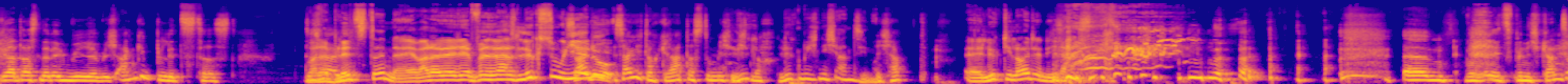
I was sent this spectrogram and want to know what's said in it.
gerade dass du nicht irgendwie mich angeblitzt hast. Das War wär- Blitz drin? Ey, war da, was lügst du hier, Sag du? ich, sag ich doch gerade, dass du mich nicht Lüg, noch. lüg mich nicht an, Simon. Ich hab. Äh, lüg die Leute nicht an. Ähm, jetzt bin ich ganz,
